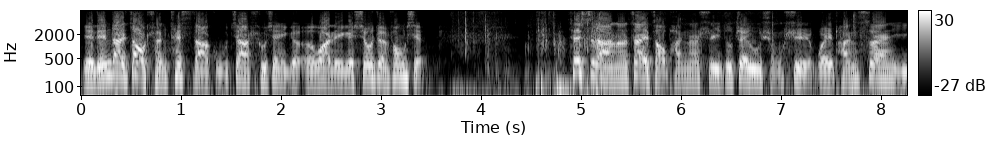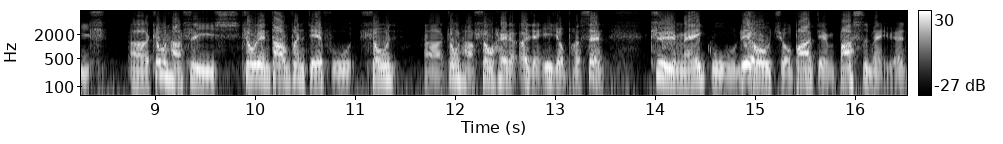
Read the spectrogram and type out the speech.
也连带造成 Tesla 股价出现一个额外的一个修正风险。特斯拉呢，在早盘呢是一度坠入熊市，尾盘虽然以呃中场是以收敛大部分跌幅收啊中场收黑了二点一九 percent 至每股六九八点八四美元。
